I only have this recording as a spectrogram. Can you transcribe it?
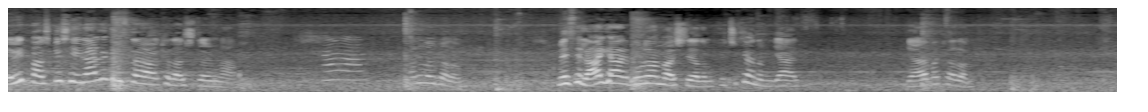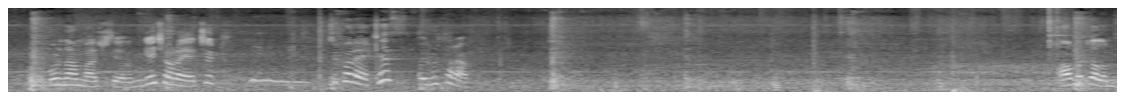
Evet başka şeyler de göster arkadaşlarına. Tamam. Hadi bakalım. Mesela gel buradan başlayalım. Küçük hanım gel. Gel bakalım. Buradan başlayalım. Geç oraya çık. Çık oraya kız. Öbür taraf. Al bakalım.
